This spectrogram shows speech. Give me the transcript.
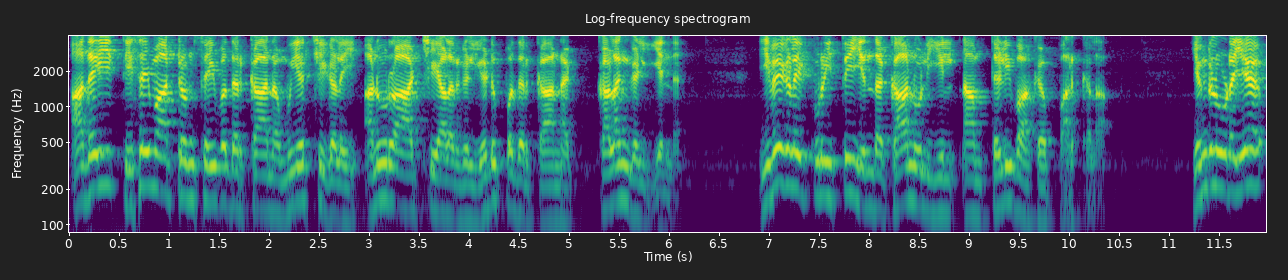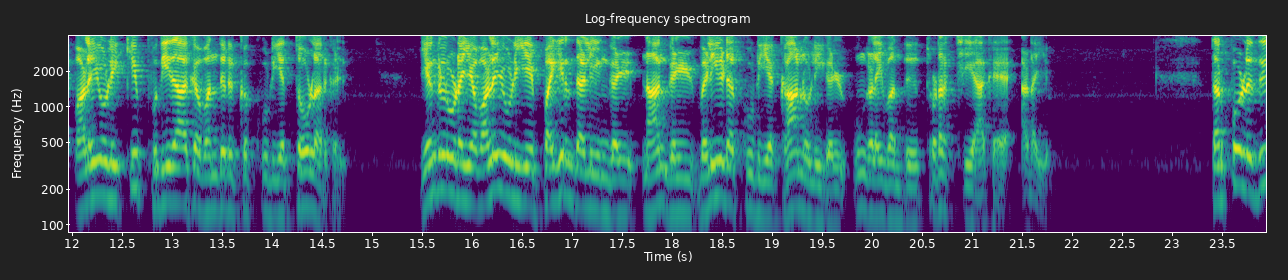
அதை திசை மாற்றம் செய்வதற்கான முயற்சிகளை அனுரா ஆட்சியாளர்கள் எடுப்பதற்கான களங்கள் என்ன? இவைகளை குறித்து இந்த காணொலியில் நாம் தெளிவாக பார்க்கலாம். எங்களுடைய வலையொலிக்கு புதிதாக வந்திருக்கக்கூடிய தோழர்கள் எங்களுடைய வலையொலியை பகிர்ந்தளியுங்கள். நாங்கள் வெளியிடக்கூடிய காணொலிகள் உங்களை வந்து தொடர்ச்சியாக அடையும். தற்பொழுது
